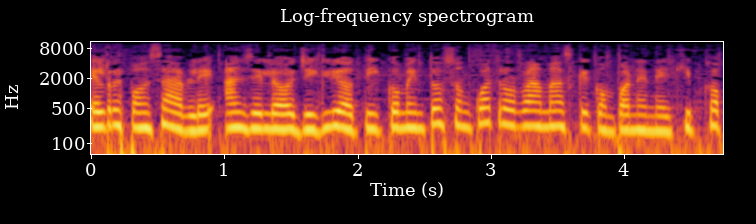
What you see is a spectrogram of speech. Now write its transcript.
El responsable, Angelo Gigliotti, comentó son cuatro ramas que componen el hip hop.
